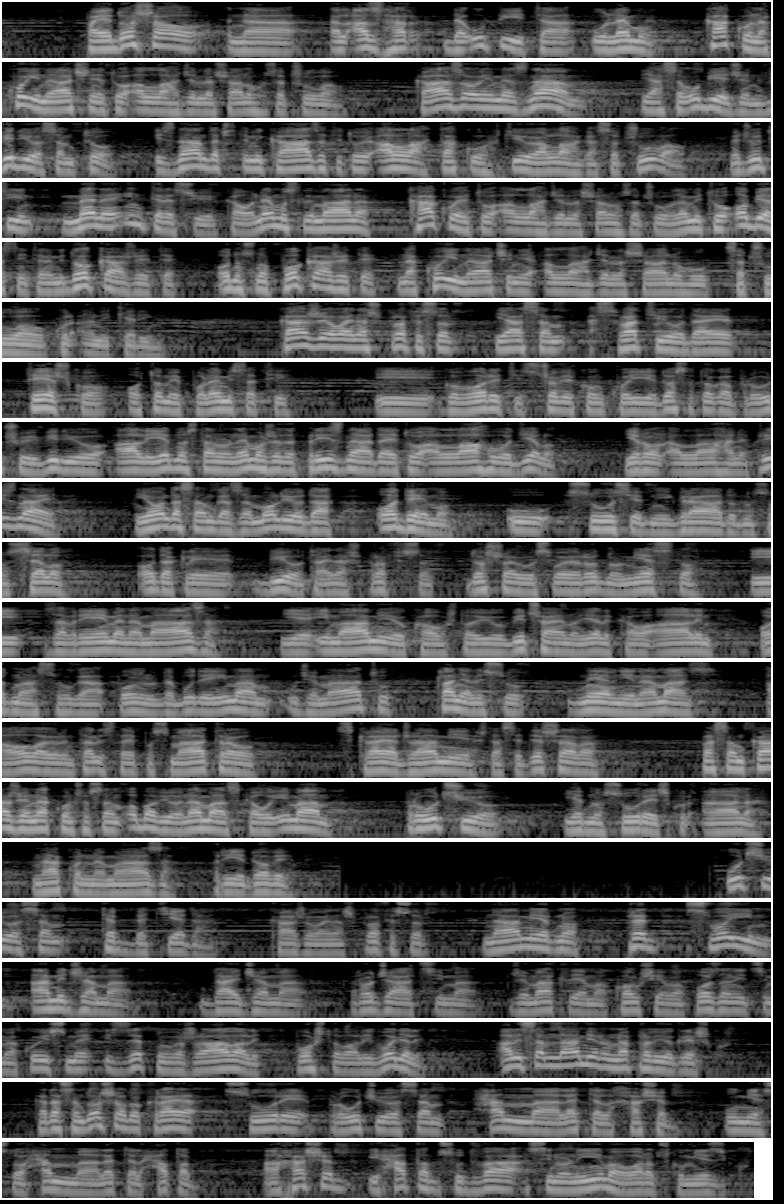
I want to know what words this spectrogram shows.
Pa je došao na Al-Azhar da upita u Lemu kako, na koji način je to Allah Đelešanuhu sačuvao. Kazao im je, znam, ja sam ubijeđen, vidio sam to i znam da ćete mi kazati to je Allah tako htio i Allah ga sačuvao. Međutim, mene interesuje kao nemuslimana kako je to Allah Đelešanuhu sačuvao. Da mi to objasnite, da mi dokažete, odnosno pokažete na koji način je Allah Đelešanuhu sačuvao Kur'an i Kerim. Kaže ovaj naš profesor, ja sam shvatio da je teško o tome polemisati i govoriti s čovjekom koji je dosta toga proučio i vidio, ali jednostavno ne može da prizna da je to Allahovo djelo, jer on Allaha ne priznaje. I onda sam ga zamolio da odemo u susjedni grad, odnosno selo, odakle je bio taj naš profesor. Došao je u svoje rodno mjesto i za vrijeme namaza je imamio kao što je uobičajeno, jeli kao alim, odmah su ga ponuli da bude imam u džematu, klanjali su dnevni namaz, a ovaj orientalista je posmatrao s kraja džamije šta se dešava, pa sam kaže nakon što sam obavio namaz kao imam, proučio jedno sure iz Kur'ana nakon namaza prije dove. Učio sam tebet jedan, kaže ovaj naš profesor, namjerno pred svojim amidžama, dajđama, rođacima, džematlijama, komšijama, poznanicima koji su me izuzetno uvažavali, poštovali i voljeli, ali sam namjerno napravio grešku. Kada sam došao do kraja sure, proučio sam Hamma letel hašeb umjesto Hamma letel hatab. A hašeb i hatab su dva sinonima u arapskom jeziku.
